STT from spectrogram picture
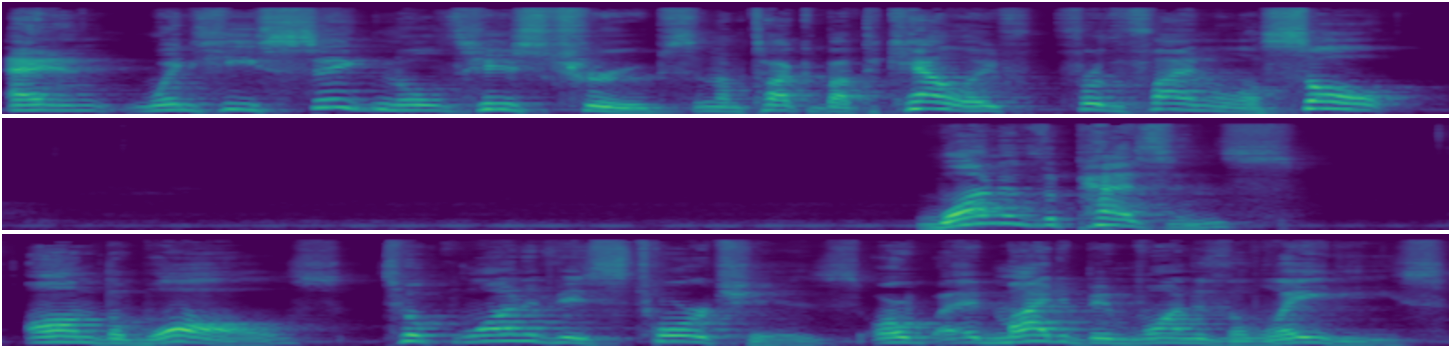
And when he signaled his troops, and I'm talking about the caliph, for the final assault, One of the peasants on the walls took one of his torches, or it might have been one of the ladies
